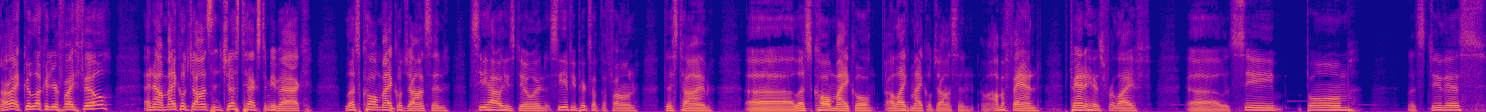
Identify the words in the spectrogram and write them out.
All right, good luck in your fight, Phil. And now Michael Johnson just texted me back. Let's call Michael Johnson, see how he's doing, see if he picks up the phone this time. Uh, let's call Michael. I like Michael Johnson. I'm a fan, fan of his for life. Uh, let's see. Boom. Let's do this.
